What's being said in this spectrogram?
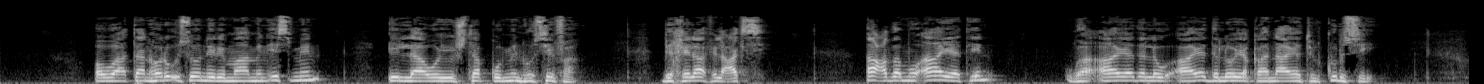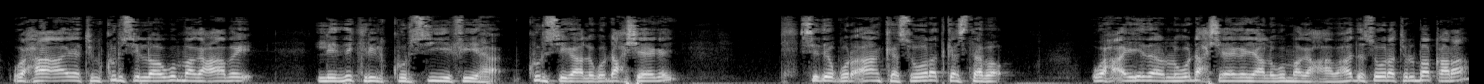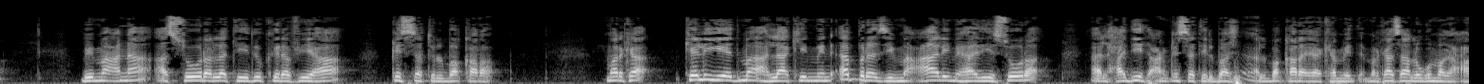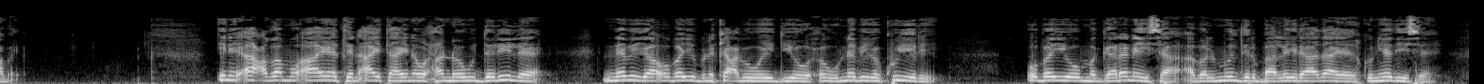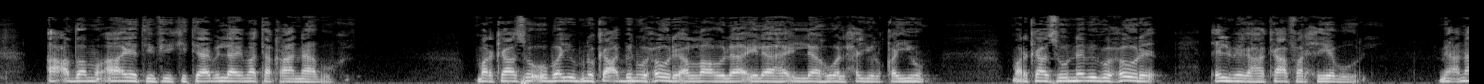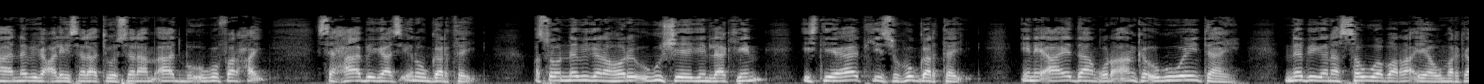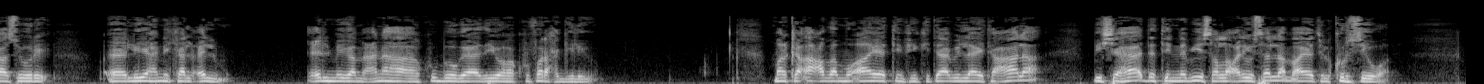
Oo waataan hore u soo niri maa min ismin ilaa wayushtaqu minhu sifa bikhilaafi alcagsi. Acdamu aayatin waa aayada aayadda loo yaqaana aayat اlkursi waxaa aayatulkursi loogu magacaabay lidikri lkursiyi fiiha. Kursigaa lagu dhex sheegay sidii qur'aanka suurad kastaba wax iyada lagu dhex sheegayaa lagu magacaaba hadda suurat lbaqara bimacnaa asuura alatii dukira fiiha qisat lbaqara marka keligeed ma ah laakin min abrazi macaalimi hadihi suura alxadiid can qisati albaqara ee ka mid markaasaa lagu magacaabay inay acdamu aayatin ay tahayna waxaa noogu daliil nebiga ubay bni kacbi weydiiyo wuxuu nebiga ku yiri ubayow ma garanaysaa abalmundir baa la yidhaahdaye kunyadiisa acdamu aayatin fi kitaab illahi ma taqaanaa buu markaasuu ubay bnu kacbin wuxuu iri allahu laa ilaaha ilaa huwa alxayu اlqayuum markaasuu nebigu wuxuu iri cilmiga ha kaa farxiya buu iri macnaha nabiga caleyhi salaatu wasalaam aada buu ugu farxay saxaabigaas inuu gartay asagoo nebigana hore ugu sheegin laakiin ijtihaadkiisa ku gartay inay aayaddan qur-aanka ugu weyn tahay nebigana sawaba ra'yahu markaasuu iri liyahnika alcilmu cilmiga macnaha ha ku bogaadiyo ha ku farax geliyo marka acdamu aayatin fi kitaabi اllahi tacaala bishahaadati الnabiy sal اllahu alيه wasalam aayat اlkursi wa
